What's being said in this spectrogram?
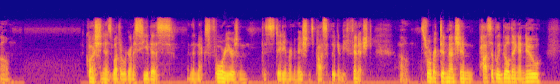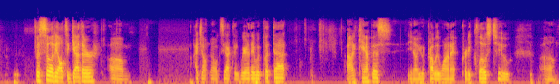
Um, the question is whether we're going to see this in the next four years when the stadium renovation is possibly going to be finished. Um, Swarbrick did mention possibly building a new facility altogether. Um, I don't know exactly where they would put that on campus. You know, you would probably want it pretty close to um,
